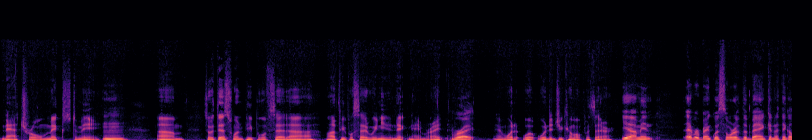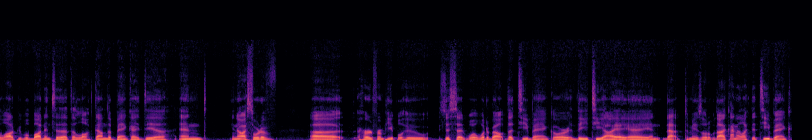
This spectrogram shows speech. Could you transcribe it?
natural mix to me. Mm-hmm. um, so with this one people have said uh, a lot of people said we need a nickname right? Right. And what, what what did you come up with there? Yeah i mean Everbank was sort of the bank, and I think a lot of people bought into that, the lock down the bank idea. And, you know, I sort of uh, heard from people who just said, well, what about the T Bank or the TIAA? And that to me is a little, I kind of like the T Bank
